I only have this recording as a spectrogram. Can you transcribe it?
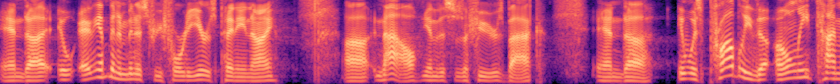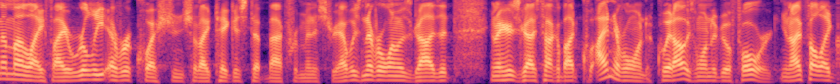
And uh, it, I've been in ministry 40 years, Penny and I. Uh, now, you know, this was a few years back. And uh, it was probably the only time in my life I really ever questioned should I take a step back from ministry. I was never one of those guys that, you know, hear guys talk about, I never wanted to quit. I always wanted to go forward. You know, I felt like,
